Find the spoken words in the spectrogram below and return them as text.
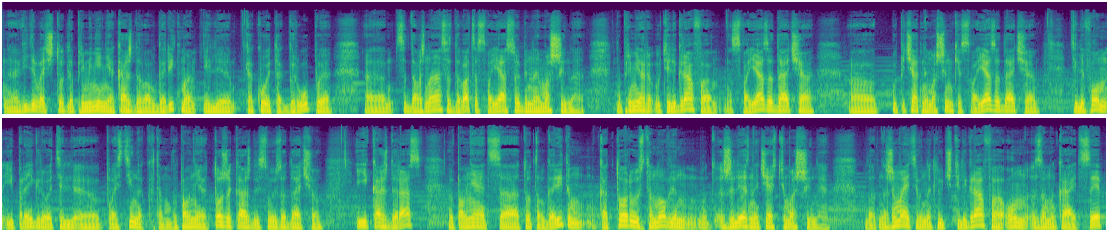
э, виделось, что для применения каждого алгоритма или какой-то группы э, должна создаваться своя особенная машина. Например, у телеграфа своя задача, у печатной машинки своя задача, телефон и проигрыватель пластинок там, выполняют тоже каждый свою задачу, и каждый раз выполняется тот алгоритм, который установлен железной частью машины. Вот, нажимаете вы на ключ телеграфа, он замыкает цепь,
